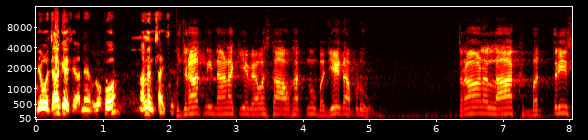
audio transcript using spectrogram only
દેવો જાગે છે અને લોકો આનંદ થાય છે. ગુજરાતની નાણાકીય વ્યવસ્થા આ વખતનું બજેટ આપણું ત્રણ લાખ બત્રીસ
